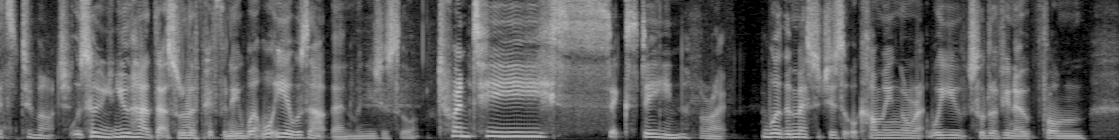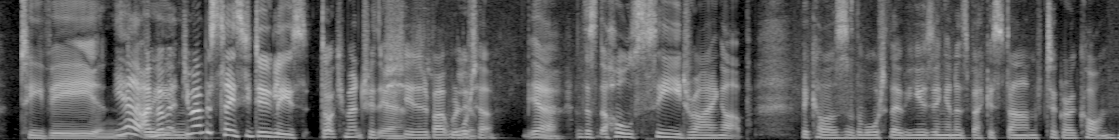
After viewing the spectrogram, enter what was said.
It's too much. So you had that sort of epiphany. What, what year was that then? When you just thought, 2016. all right. Were the messages that were coming around? Were you sort of you know from TV and Yeah, I remember. Do you remember Stacey Dooley's documentary that Yeah, she did about brilliant. water? Yeah. There's the whole sea drying up because of the water they were using in Uzbekistan to grow cotton.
